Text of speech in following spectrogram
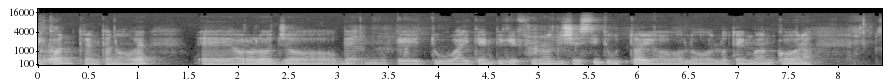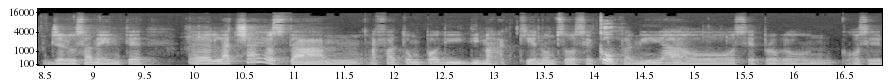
Icon 39, eh, orologio beh, che tu ai tempi che furono dicesti tutto, io lo, lo tengo ancora gelosamente. Eh, l'acciaio sta, mh, ha fatto un po' di, di macchie, non so se è colpa mia o se proprio o se,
